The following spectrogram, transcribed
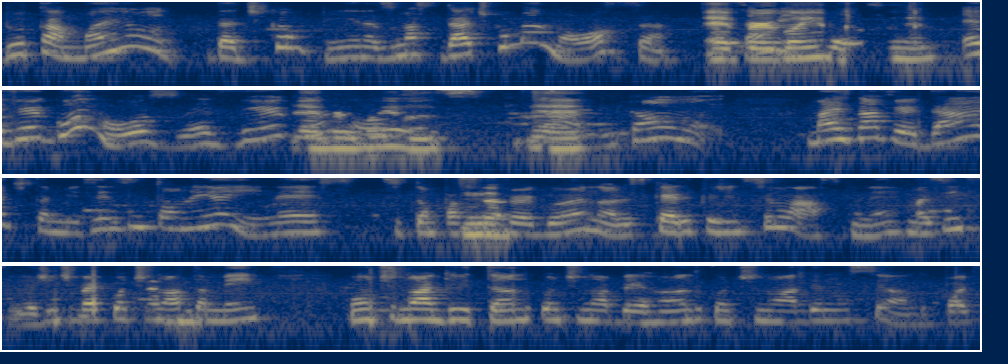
do, tamanho da de Campinas, uma cidade como a nossa. É sabe? vergonhoso, né? É vergonhoso, é vergonhoso. É vergonhoso. É. Então, mas na verdade, também eles não estão nem aí, né? Se estão passando não. vergonha, não, eles querem que a gente se lasque, né? Mas enfim, a gente vai continuar também continuar gritando, continuar berrando, continuar denunciando. Pode,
